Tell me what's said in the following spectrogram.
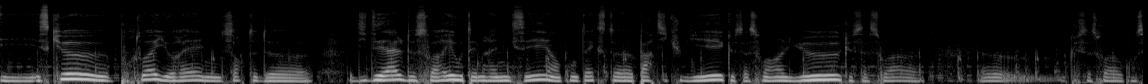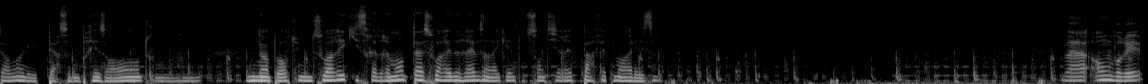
Et est-ce que pour toi, il y aurait une sorte d'idéal de soirée où tu aimerais mixer un contexte particulier, que ça soit un lieu, que ça soit euh, ce soit concernant les personnes présentes ou, n'importe, une soirée qui serait vraiment ta soirée de rêve dans laquelle tu te sentirais parfaitement à l'aise? Bah, En vrai,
